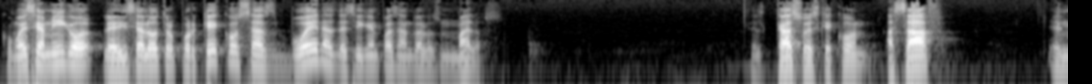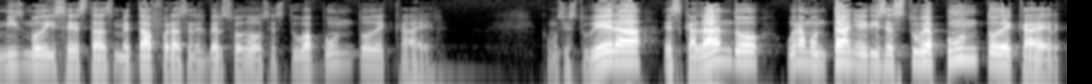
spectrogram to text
como ese amigo le dice al otro, ¿por qué cosas buenas le siguen pasando a los malos? El caso es que con Asaf, él mismo dice estas metáforas en el verso 2, estuvo a punto de caer, como si estuviera escalando una montaña y dice, estuve a punto de caer,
